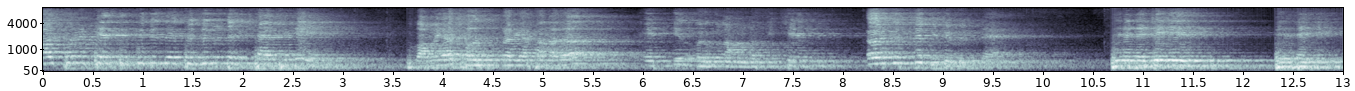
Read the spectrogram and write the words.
Haykırırken sesimizle sözümüzle yükselteceğiz. Bulamaya çalıştıkları yasaların etkin uygulanması için örgütlü gücümüzle direneceğiz, direneceğiz.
